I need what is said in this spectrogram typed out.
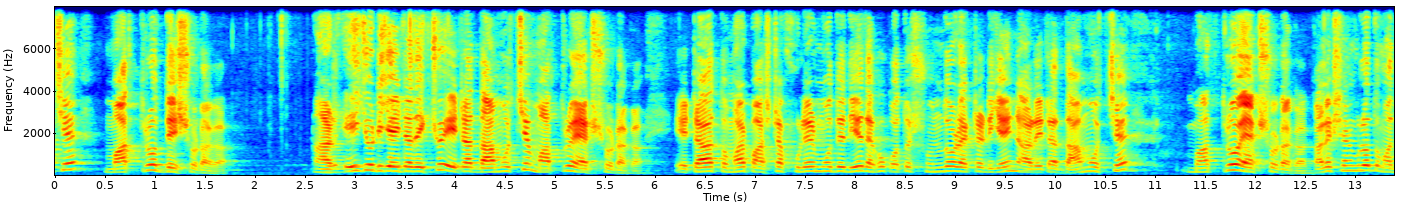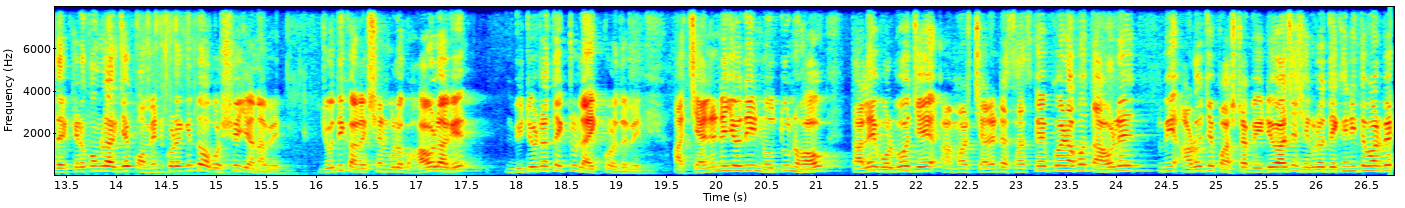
আছে মাত্র দেড়শো টাকা। আর এই যে ডিজাইনটা দেখছ, এটার দাম হচ্ছে মাত্র একশো টাকা। এটা তোমার পাঁচটা ফুলের মধ্যে দিয়ে দেখো কত সুন্দর একটা ডিজাইন, আর এটার দাম হচ্ছে মাত্র একশো টাকা। কালেকশানগুলো তোমাদের কীরকম লাগছে কমেন্ট করে কিন্তু অবশ্যই জানাবে। যদি কালেকশানগুলো ভালো লাগে ভিডিওটাতে একটু লাইক করে দেবে। আর চ্যানেলে যদি নতুন হও, তাহলে বলব যে আমার চ্যানেলটা সাবস্ক্রাইব করে রাখো, তাহলে তুমি আরও যে পাঁচটা ভিডিও আছে, সেগুলো দেখে নিতে পারবে।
